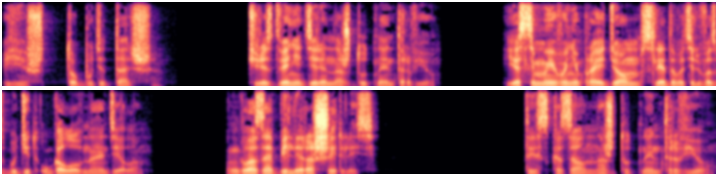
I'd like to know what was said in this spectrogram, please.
И что? будет дальше. Через две недели нас ждут на интервью. Если мы его не пройдем, следователь возбудит уголовное дело. Глаза Билли расширились. «Ты сказал, нас ждут на интервью.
